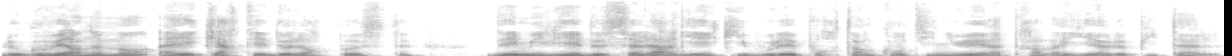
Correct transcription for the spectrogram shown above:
le gouvernement a écarté de leur poste des milliers de salariés qui voulaient pourtant continuer à travailler à l'hôpital.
